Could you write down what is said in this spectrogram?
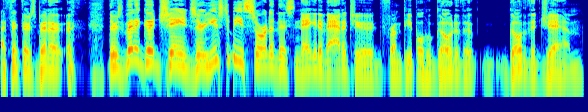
I think there's been a there's been a good change. There used to be sort of this negative attitude from people who go to the go to the gym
